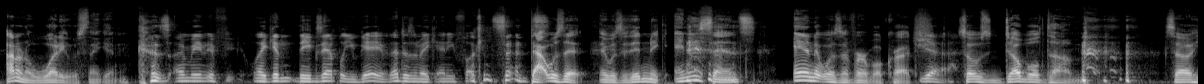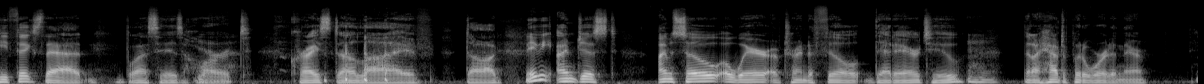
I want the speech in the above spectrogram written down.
I don't know what he was thinking. Because I mean, if like in the example you gave, that doesn't make any fucking sense. That was it. It was. It didn't make any sense, and it was a verbal crutch. Yeah. So it was double dumb. so he fixed that. Bless his heart. Christ alive, dog. Maybe I'm just. I'm so aware of trying to fill dead air too that I have to put a word in there.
